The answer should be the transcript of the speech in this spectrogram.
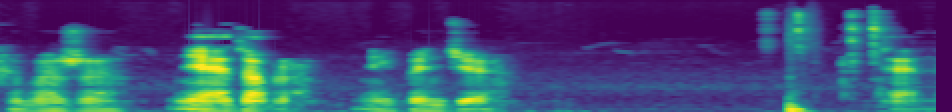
Chyba, że... Nie, dobra. Niech będzie ten.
